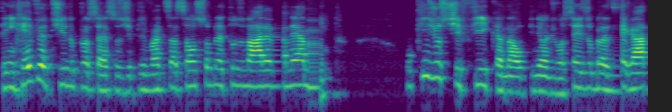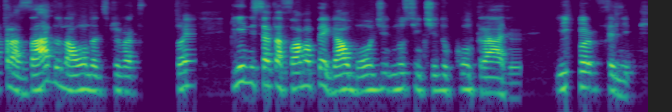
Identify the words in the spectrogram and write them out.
têm revertido processos de privatização, sobretudo na área do saneamento. O que justifica, na opinião de vocês, o Brasil chegar atrasado na onda das privatizações e, de certa forma, pegar o bonde no sentido contrário? Igor Felipe.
